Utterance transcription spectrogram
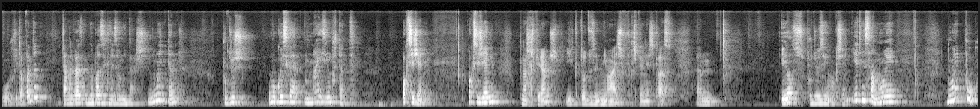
o fitoplâncton, está na base, na base das cadeias alimentares. No entanto, produz uma coisa que mais importante: oxigênio. Oxigênio que nós respiramos e que todos os animais respiram neste caso, um, eles produzem oxigênio. E atenção, não é, não é pouco,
